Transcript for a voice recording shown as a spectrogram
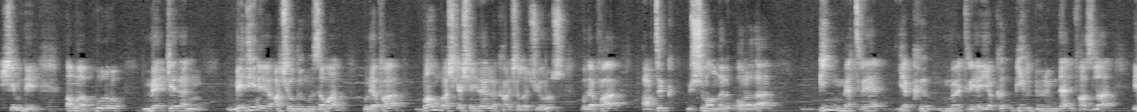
Şimdi ama bunu Mekke'den Medine'ye açıldığımız zaman bu defa bambaşka şeylerle karşılaşıyoruz. Bu defa artık Müslümanların orada bin metre yakın metreye yakın bir dönümden fazla e,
